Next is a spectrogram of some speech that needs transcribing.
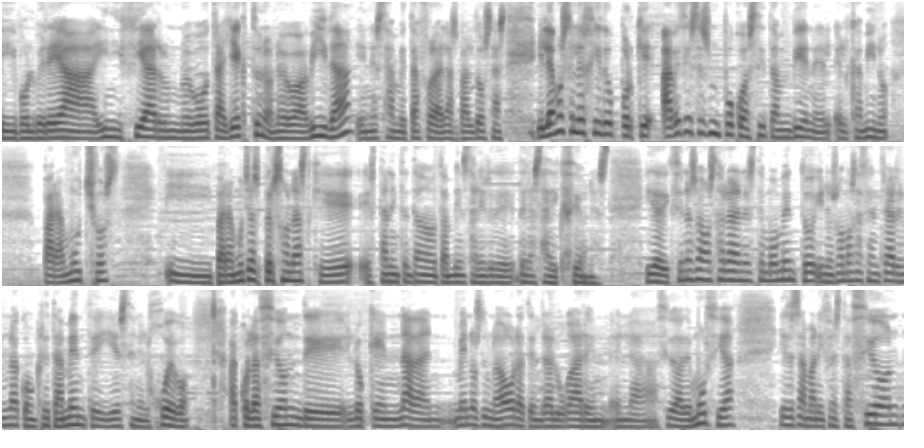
y volveré a iniciar un nuevo trayecto, una nueva vida en esa metáfora de las baldosas. Y la hemos elegido porque a veces es un poco así también el camino para muchos y para muchas personas que están intentando también salir de, las adicciones. Y de adicciones vamos a hablar en este momento y nos vamos a centrar en una concretamente y es en el juego, a colación de lo que en nada, en menos de una hora tendrá lugar en, en la ciudad de Murcia y es esa manifestación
